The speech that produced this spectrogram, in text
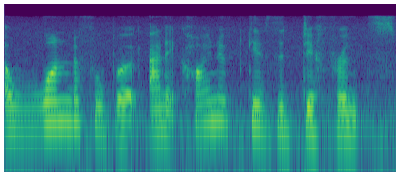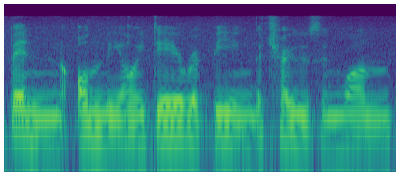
a wonderful book, and it kind of gives a different spin on the idea of being the chosen one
